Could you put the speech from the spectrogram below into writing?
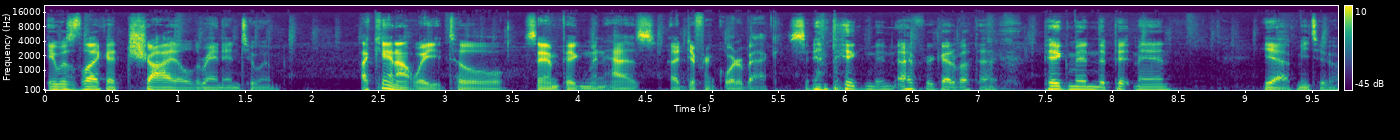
it was like a child ran into him. I cannot wait till Sam Pigman has a different quarterback. Sam Pigman. I forgot about that. Pigman, the Pittman. Yeah, me too.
